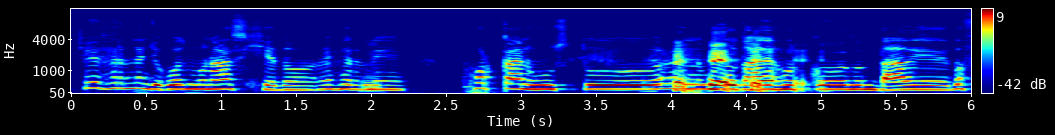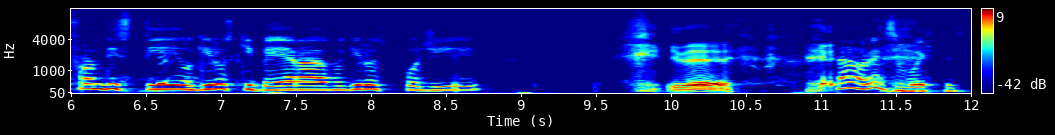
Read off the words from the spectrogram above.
Και έφερνε και ο κόσμον άσχετο, Ναι. έφερνε χορκανούς του, έφερνε με το τάδε χορκό, τον τάδε, το φροντιστή, ο κύριος Κυπέρας, ο κύριος Ποτζή. είδε Ήταν ωραίες εποχές.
